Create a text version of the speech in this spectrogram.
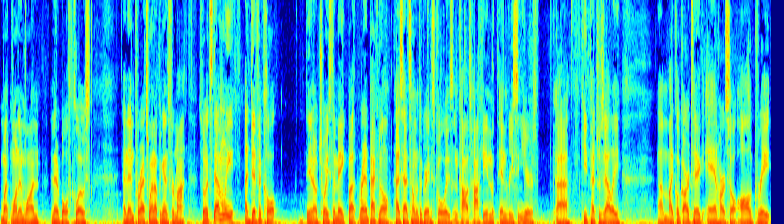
went one and one. And they're both close. And then Perets went up against Vermont. So it's definitely a difficult you know choice to make. But Rand Pecknold has had some of the greatest goalies in college hockey in, in recent years. Uh, Keith Petruzzelli, uh, Michael Garteig, and Hartzell, all great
